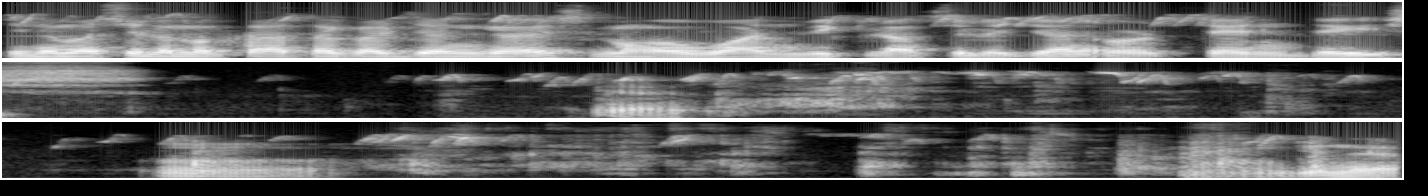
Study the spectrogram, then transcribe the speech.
Hindi naman sila magtatagal dyan, guys. Mga one week lang sila dyan or 10 days. Yan. Hmm. Yan na.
